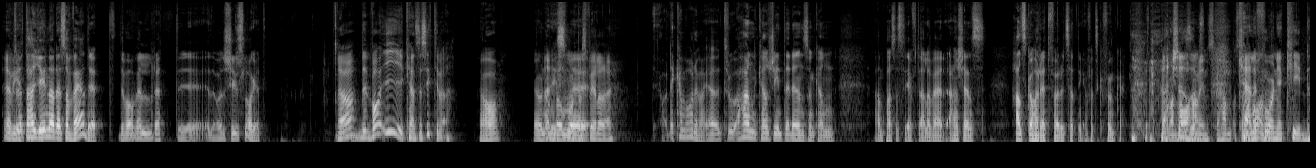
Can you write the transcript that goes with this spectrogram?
jag, Jag vet tror inte han gynnades av vädret. Det var väl rätt, eh, det var kylslaget. Ja, det var i Kansas City va? Ja. Jag Ja, undrar det är om de, svårt eh, att spela där. Ja, det kan vara det va? Jag tror, han kanske inte är den som kan anpassa sig efter alla väder. Han känns, han ska ha rätt förutsättningar för att det ska funka. Ska man Känns ha som han- en ska han, ska Man vara en, California Kid.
